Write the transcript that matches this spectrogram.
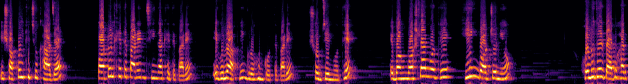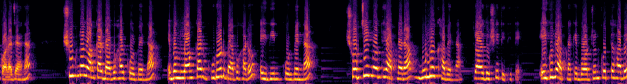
এই সকল কিছু খাওয়া যায়। পটল খেতে পারেন, ঝিঙ্গা খেতে পারেন, এগুলো আপনি গ্রহণ করতে পারেন সবজির মধ্যে। এবং মশলার মধ্যে হিং বর্জনীয়, হলুদের ব্যবহার করা যায় না, শুকনো লঙ্কার ব্যবহার করবেন না, এবং লঙ্কার গুঁড়োর ব্যবহারও এই দিন করবেন না। সবজির মধ্যে আপনারা মূলো খাবেন না, ত্রয়োদশী তিথিতে। এইগুলো আপনাকে বর্জন করতে হবে।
